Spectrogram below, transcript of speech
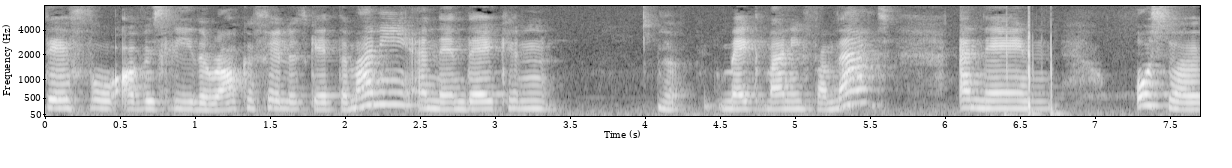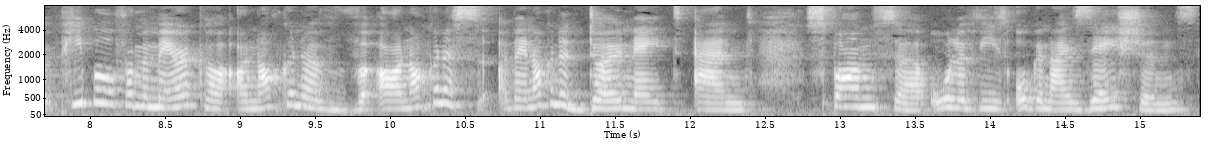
therefore, obviously, the Rockefellers get the money and then they can make money from that. And then also people from america are not going to are not going to they're not going to donate and sponsor all of these organizations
